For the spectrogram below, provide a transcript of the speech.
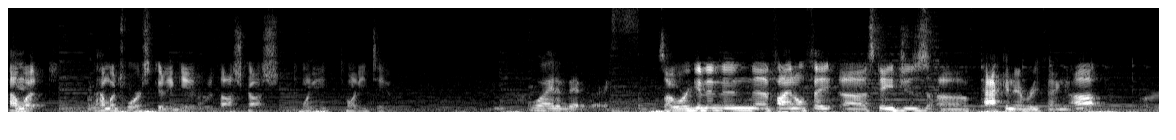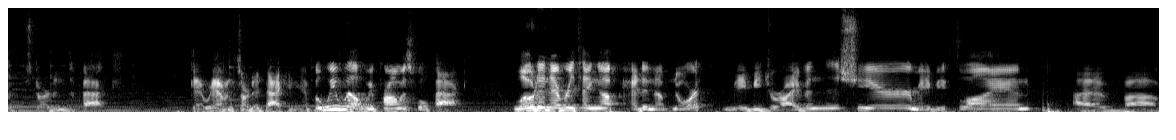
How much? How much worse could it get with Oshkosh 2022? Quite a bit worse. So we're getting in the final fa- uh, stages of packing everything up, or starting to pack. Okay, we haven't started packing yet, but we will. We promise we'll pack. Loading everything up, heading up north. Maybe driving this year, maybe flying. I've uh,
